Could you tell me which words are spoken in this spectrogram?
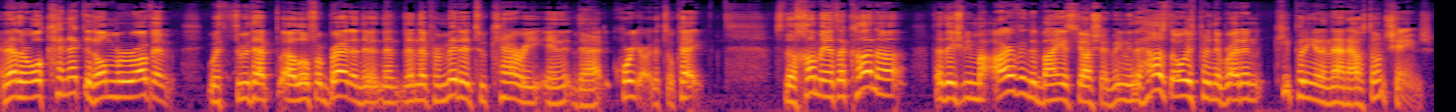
and now they're all connected, all muravim, with through that uh, loaf of bread, and then, then they're permitted to carry in that courtyard. It's okay. So the chametz that they should be ma'arvin the bayis yashan, meaning the house they're always putting their bread in, keep putting it in that house, don't change.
